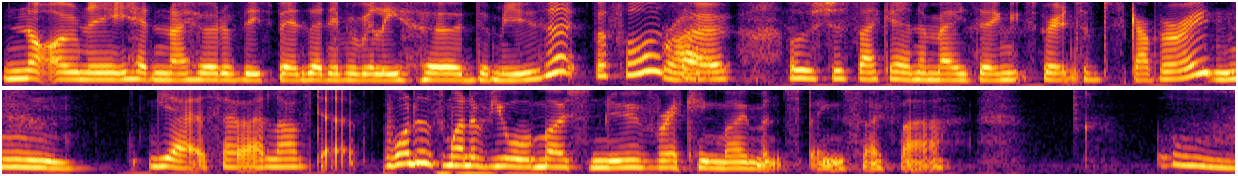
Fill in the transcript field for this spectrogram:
Not only hadn't I heard of these bands, I never really heard the music before. Right. So it was just like an amazing experience of discovery. Mm. Yeah, so I loved it. What is one of your most nerve wracking moments been so far? Ooh,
